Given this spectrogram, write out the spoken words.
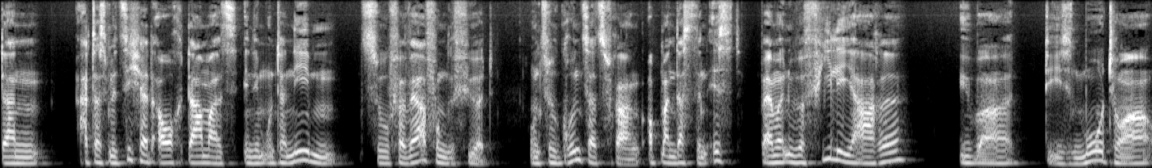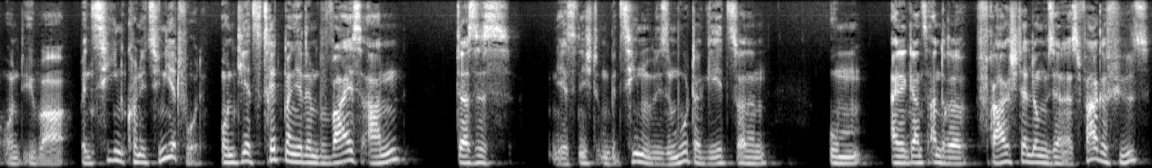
dann hat das mit Sicherheit auch damals in dem Unternehmen zu Verwerfungen geführt und zu Grundsatzfragen, ob man das denn ist, weil man über viele Jahre über diesen Motor und über Benzin konditioniert wurde. Und jetzt tritt man ja den Beweis an, dass es jetzt nicht um Beziehen über diesen Motor geht, sondern um eine ganz andere Fragestellung seines Fahrgefühls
